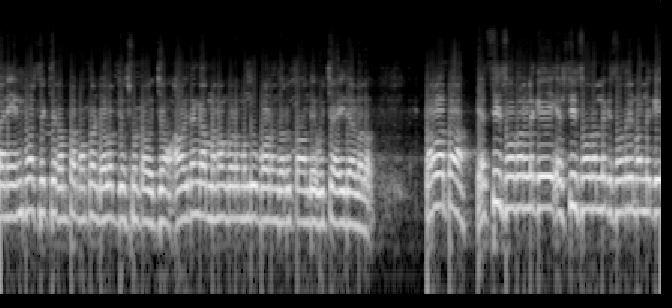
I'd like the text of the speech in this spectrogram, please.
కానీ ఇన్ఫ్రాస్ట్రక్చర్ అంతా మొత్తం డెవలప్ చేసుకుంటూ వచ్చాం. ఆ విధంగా మనం కూడా ముందుకు పోవడం జరుగుతూ ఉంది వచ్చే ఐదేళ్ళలో. తర్వాత ఎస్సీ సోదరులకి ఎస్టీ సోదరులకి సోదరిమణులకి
